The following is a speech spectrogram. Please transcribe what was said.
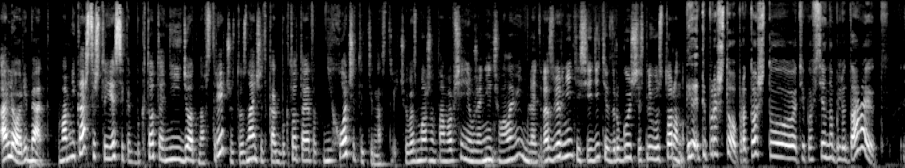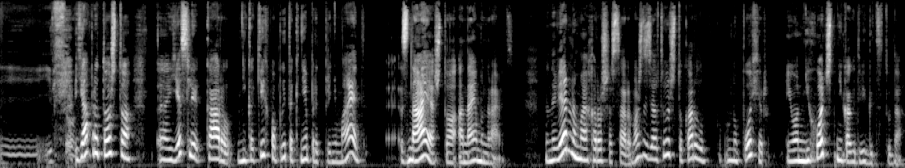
Алло, ребят, вам не кажется, что если как бы кто-то не идет навстречу, то значит как бы кто-то этот не хочет идти навстречу? Возможно, там вообще уже нечего ловить, блядь. Развернитесь и идите в другую счастливую сторону. Ты, ты про что? Про то, что типа все наблюдают и, и все. Я про то, что э, если Карл никаких попыток не предпринимает, зная, что она ему нравится, но, ну, наверное, моя хорошая Сара, можно сделать вывод, что Карлу, ну, похер, и он не хочет никак двигаться туда.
